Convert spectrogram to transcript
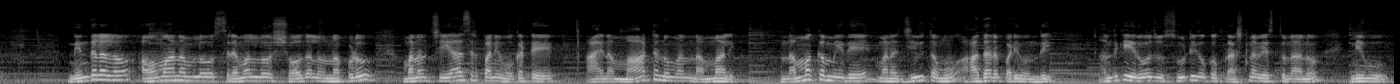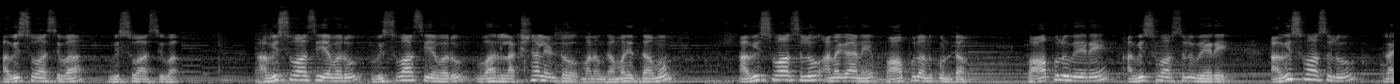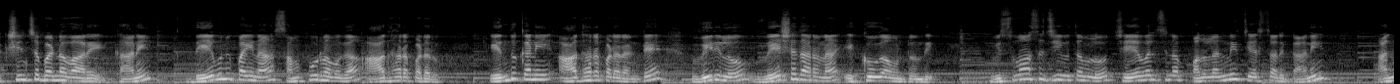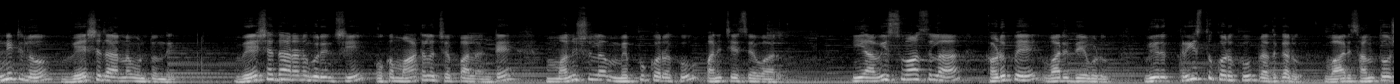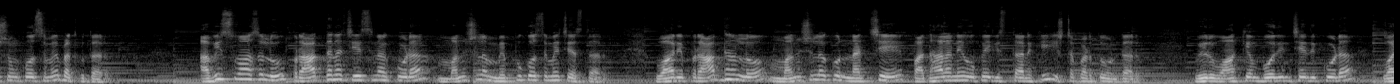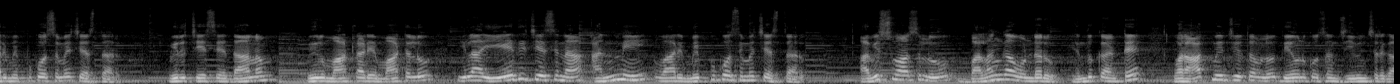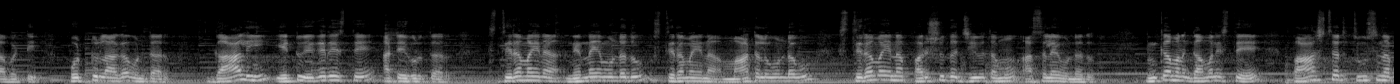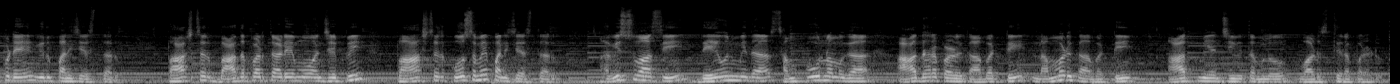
నిందలలో అవమానంలో శ్రమల్లో శోధలు ఉన్నప్పుడు మనం చేయాల్సిన పని ఒకటే ఆయన మాటను మనం నమ్మాలి. నమ్మకం మీదే మన జీవితము ఆధారపడి ఉంది. అందుకే ఈరోజు సూటిగా ఒక ప్రశ్న వేస్తున్నాను. నీవు అవిశ్వాసివా? విశ్వాసివా? అవిశ్వాసి ఎవరు? విశ్వాసి ఎవరు? వారి లక్షణాలేంటో మనం గమనిద్దాము. అవిశ్వాసులు అనగానే పాపులు అనుకుంటాం. పాపులు వేరే అవిశ్వాసులు వేరే. అవిశ్వాసులు రక్షించబడిన వారే కానీ దేవుని పైన సంపూర్ణముగా ఆధారపడరు. ఎందుకని ఆధారపడరంటే వీరిలో వేషధారణ ఎక్కువగా ఉంటుంది. విశ్వాస జీవితంలో చేయవలసిన పనులన్నీ చేస్తారు కానీ అన్నిటిలో వేషధారణ ఉంటుంది. వేషధారణ గురించి ఒక మాటలో చెప్పాలంటే మనుషుల మెప్పు కొరకు పనిచేసేవారు. ఈ అవిశ్వాసుల కడుపే వారి దేవుడు. వీరు క్రీస్తు కొరకు బ్రతకరు. వారి సంతోషం కోసమే బ్రతుకుతారు. అవిశ్వాసులు ప్రార్థన చేసినా కూడా మనుషుల మెప్పు కోసమే చేస్తారు. వారి ప్రార్థనలో మనుషులకు నచ్చే పదాలనే ఉపయోగిస్తానికి ఇష్టపడుతూ ఉంటారు. వీరు వాక్యం బోధించేది కూడా వారి మెప్పు కోసమే చేస్తారు. వీరు చేసే దానం వీరు మాట్లాడే మాటలు ఇలా ఏది చేసినా అన్నీ వారి మెప్పు కోసమే చేస్తారు. అవిశ్వాసులు బలంగా ఉండరు. ఎందుకంటే వారు ఆత్మీయ జీవితంలో దేవుని కోసం జీవించరు కాబట్టి పొట్టులాగా ఉంటారు. గాలి ఎటు ఎగరేస్తే అటు ఎగురుతారు. స్థిరమైన నిర్ణయం ఉండదు స్థిరమైన మాటలు ఉండవు స్థిరమైన పరిశుద్ధ జీవితము అసలే ఉండదు. ఇంకా మనం గమనిస్తే పాస్టర్ చూసినప్పుడే వీరు పనిచేస్తారు. పాస్టర్ బాధపడతాడేమో అని చెప్పి పాస్టర్ కోసమే పనిచేస్తారు. అవిశ్వాసి దేవుని మీద సంపూర్ణముగా ఆధారపడడు కాబట్టి నమ్మడు కాబట్టి ఆత్మీయ జీవితంలో వాడు స్థిరపడడు.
